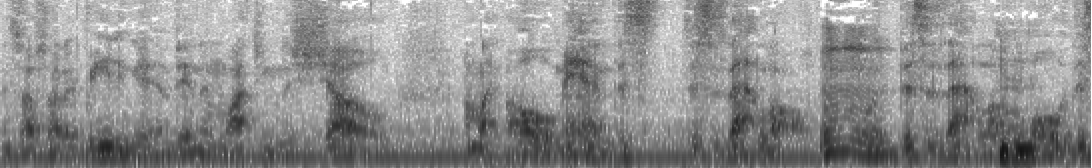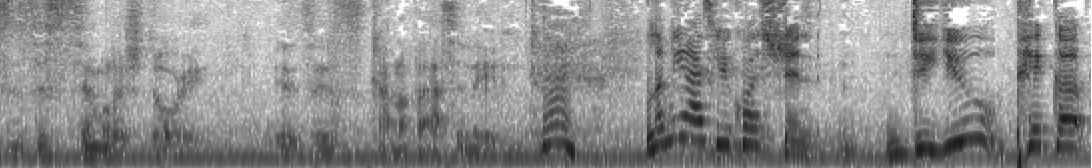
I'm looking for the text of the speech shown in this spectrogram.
And so I started reading it and then in watching the show, I'm like, oh man, this this is that law. Mm. Or this is that law. Mm-hmm. Oh, this is this similar story. It's it's kind of fascinating to hmm. me. Let me ask you a question. Do you pick up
